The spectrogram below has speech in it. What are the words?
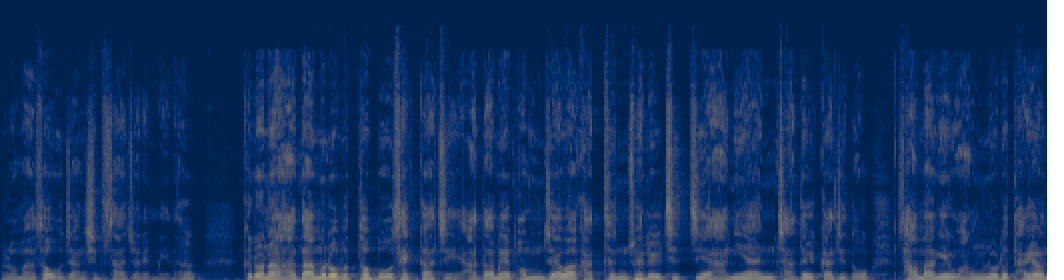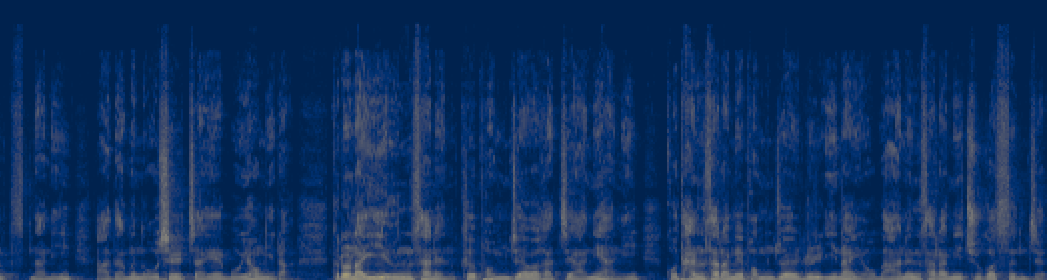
로마서 5장 14절입니다. 그러나 아담으로부터 모세까지 아담의 범죄와 같은 죄를 짓지 아니한 자들까지도 사망의 왕노릇하였나니 아담은 오실 자의 모형이라. 그러나 이 은사는 그 범죄와 같지 아니하니 곧 한 사람의 범죄를 인하여 많은 사람이 죽었은즉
